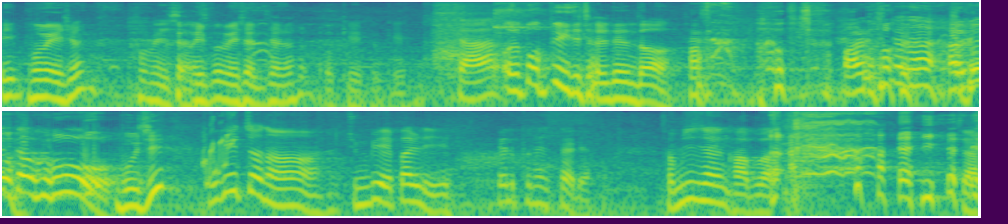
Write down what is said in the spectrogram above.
인포메이션? 포메이션. 인포메이션 채널? 오케이 오케이 자, 어 펌핑 이제 잘 된다 알았잖아. 알겠다고. 뭐지? 오겠잖아. 준비해 빨리. 캘리포니아 스타일이야. 점진적인 가부야. 자,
